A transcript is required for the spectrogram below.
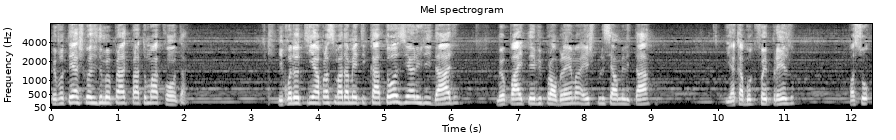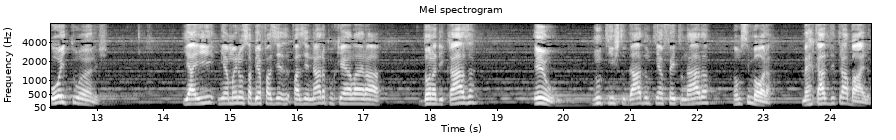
eu vou ter as coisas do meu pai para tomar conta. E quando eu tinha aproximadamente 14 anos de idade, meu pai teve problema, ex-policial militar, e acabou que foi preso. Passou oito anos. E aí minha mãe não sabia fazer, fazer nada porque ela era dona de casa. Eu não tinha estudado, não tinha feito nada. Vamos embora. Mercado de trabalho.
